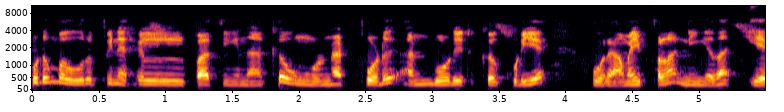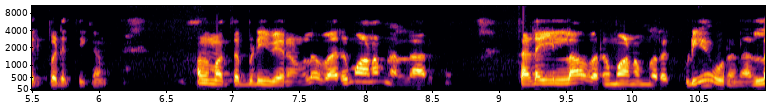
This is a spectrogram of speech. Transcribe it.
குடும்ப உறுப்பினர்கள் பார்த்தீங்கன்னாக்க உங்கள் நட்போடு அன்போடு இருக்கக்கூடிய ஒரு அமைப்பெல்லாம் நீங்கள் தான் ஏற்படுத்திக்கணும். அது மற்றபடி வேற வருமானம் நல்லா இருக்கும். தடையில்லா வருமானம் வரக்கூடிய ஒரு நல்ல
